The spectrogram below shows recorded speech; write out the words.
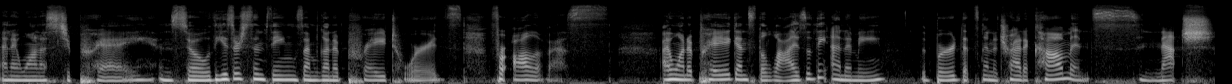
and I want us to pray. And so these are some things I'm going to pray towards for all of us. I want to pray against the lies of the enemy, the bird that's going to try to come and snatch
